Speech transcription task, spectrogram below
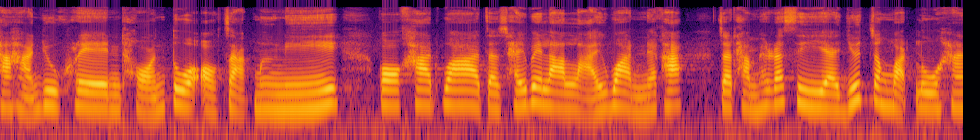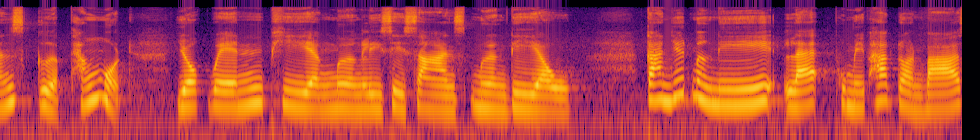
ทหารยูเครนถอนตัวออกจากเมืองนี้ ก็คาดว่าจะใช้เวลาหลายวันนะคะ จะทำให้รัสเซียยึดจังหวัดลูฮันส์เกือบทั้งหมด ยกเว้นเพียงเมืองลีซิซานส์เมืองเดียว การยึดเมืองนี้และภูมิภาคดอนบาส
